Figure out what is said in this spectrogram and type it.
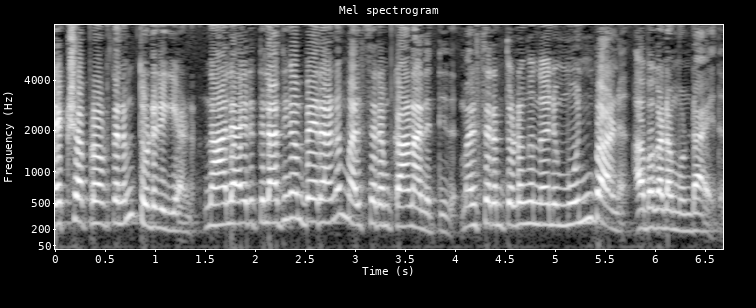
രക്ഷാപ്രവർത്തനം തുടരുകയാണ്. നാലായിരത്തിലധികം പേരാണ് മത്സരം കാണാനെത്തിയത്. മത്സരം തുടങ്ങുന്നതിന് മുൻപാണ് അപകടമുണ്ടായത്.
